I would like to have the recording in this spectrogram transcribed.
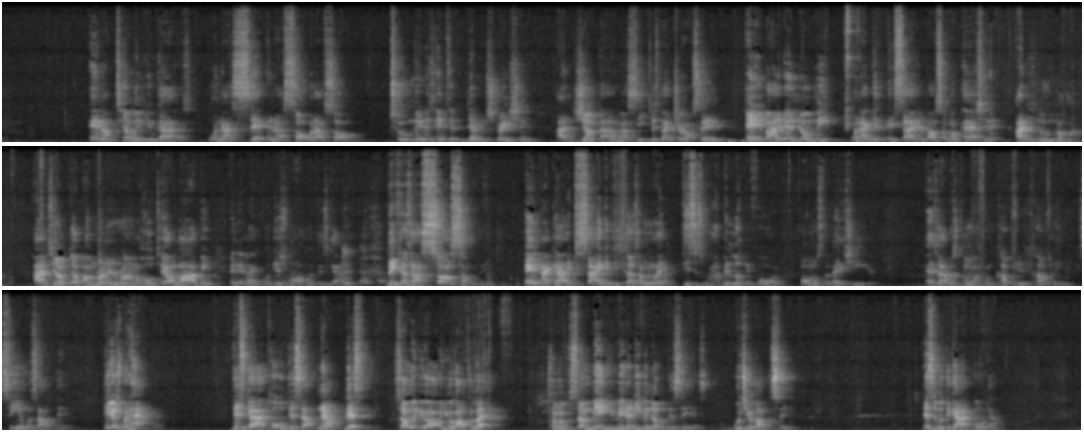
And I'm telling you guys, when I sat and I saw what I saw, two minutes into the demonstration, I jumped out of my seat, just like Charles said. Anybody that know me, when I get excited about something I'm passionate, I just lose my mind. I jumped up, I'm running around the hotel lobby, and they're like, what is wrong with this guy? Because I saw something. And I got excited because I'm like, this is what I've been looking for for almost the last year. As I was going from company to company, seeing what's out there. Here's what happened. This guy pulled this out. Now, listen, some of you are you about to laugh. Some of some men, you may not even know what this is, what you're about to see. This is what the guy pulled out.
